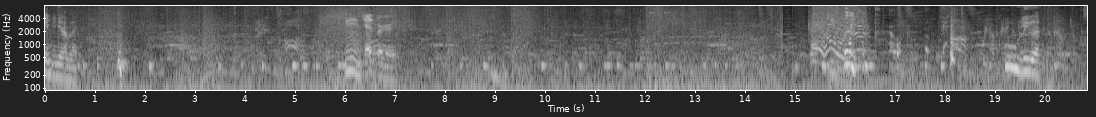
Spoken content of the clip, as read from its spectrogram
เอนจิเนียร์ทำอะไร อืมแชทเลยอุ้ย We have อู้ taken เลือด the intelligence.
